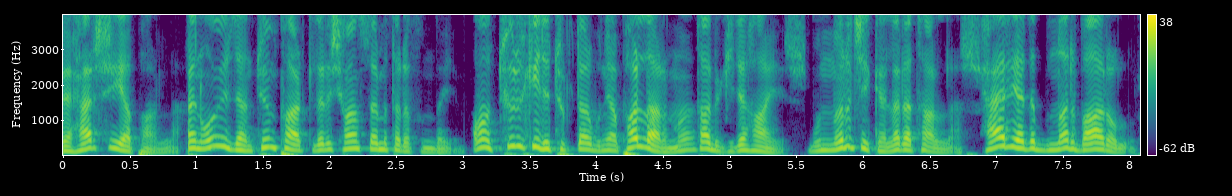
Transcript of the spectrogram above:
Ve her şeyi yaparlar. Ben o yüzden tüm partilere şans verme tarafındayım. Ama Türkiye'de Türkler bunu yaparlar mı? Tabii ki de hayır. Bunları çekerler atarlar. Her yerde bunlar var olur.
